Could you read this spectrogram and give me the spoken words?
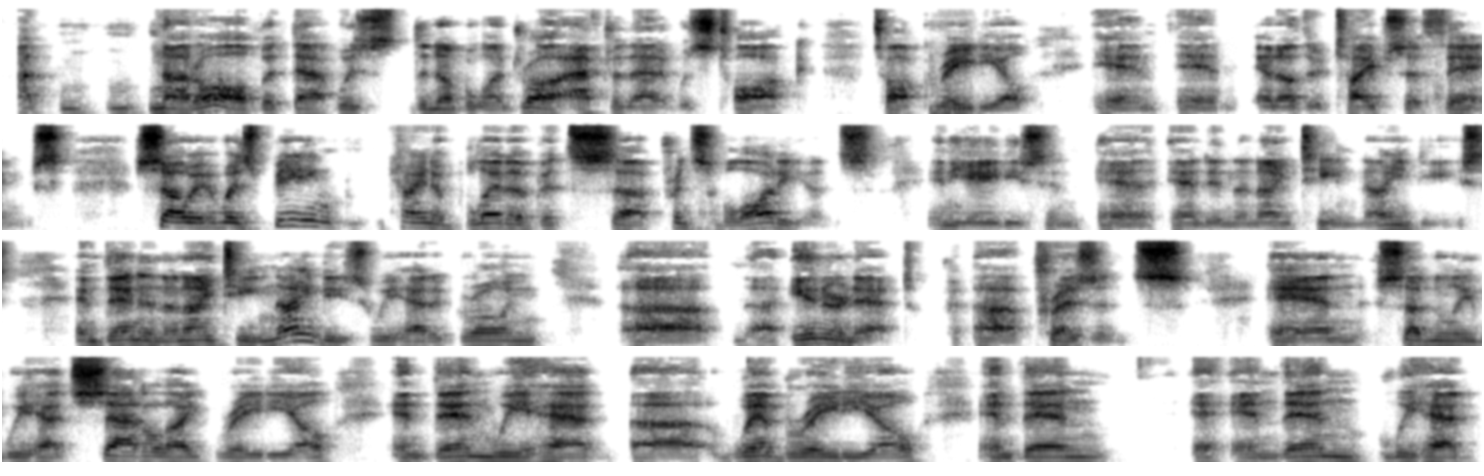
not all, but that was the number one draw. After that, it was talk, talk mm-hmm. radio, and and and other types of things. So it was being kind of bled of its uh, principal audience in the 80s and, and, and, in the 1990s. And then in the 1990s, we had a growing uh, uh, internet uh, presence. And suddenly we had satellite radio, and then we had uh, web radio, and then and then we had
